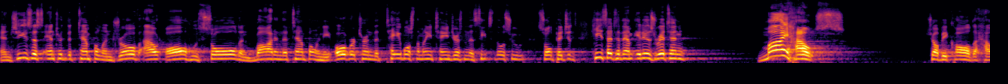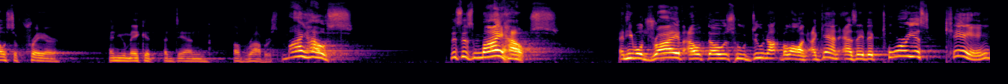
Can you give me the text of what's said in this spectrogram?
And Jesus entered the temple and drove out all who sold and bought in the temple, and he overturned the tables of the money changers and the seats of those who sold pigeons. He said to them, It is written, My house shall be called a house of prayer, and you make it a den of robbers. My house! This is my house! And he will drive out those who do not belong. Again, as a victorious king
